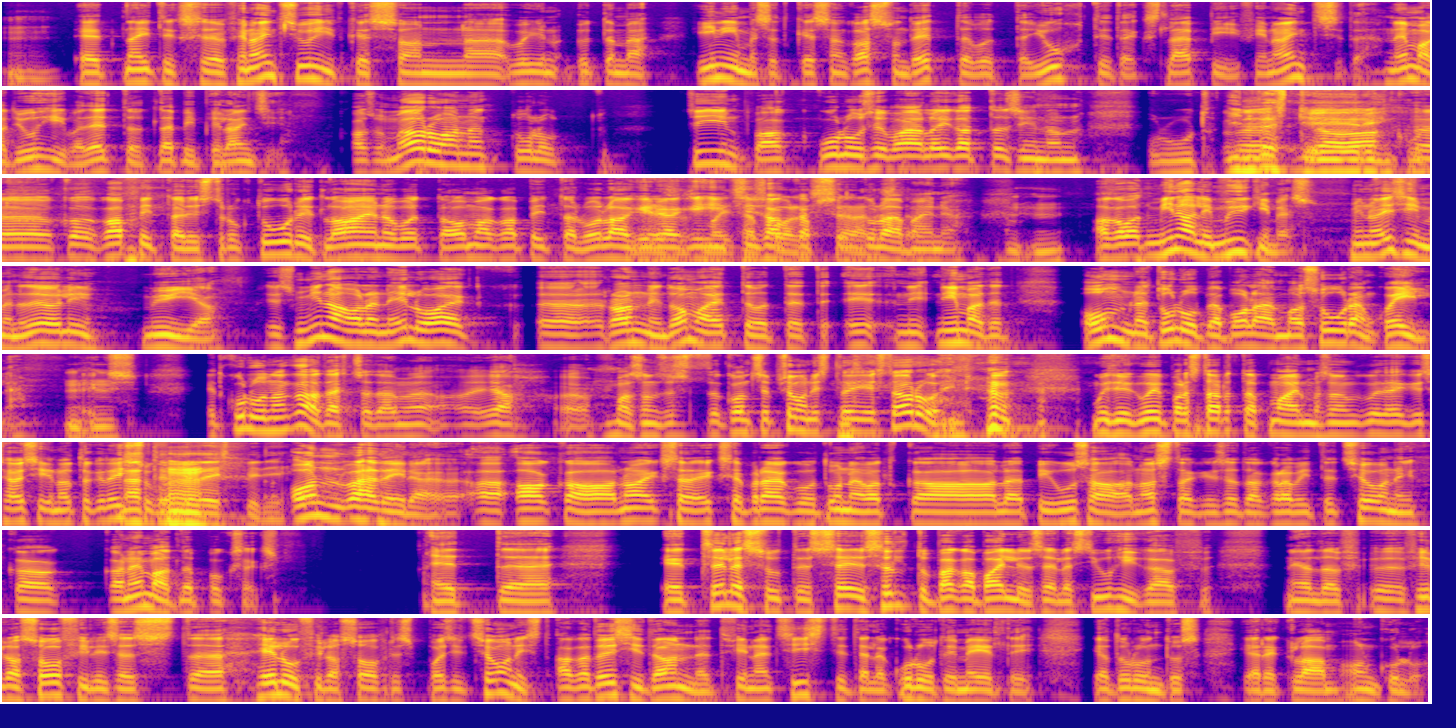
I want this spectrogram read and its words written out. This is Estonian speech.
Mm -hmm. et näiteks äh, finantsjuhid, kes on või ütleme, inimesed, kes on kasvanud ettevõtte juhtideks läbi finantside, nemad juhivad ettevõtet läbi bilansi, kasumiaruanne, tulud siin kulusid vaja lõigata, siin on kulud, investeeringud, kapitalistruktuurid, laenu võtta, omakapital, võlakirjakihid, siis hakkab see tulema, onju. Mhm. aga vaat mina olin müügimees, minu esimene töö oli müüa ja siis mina olen eluaeg run inud oma ettevõtet e, niimoodi, et homne tulu peab olema suurem kui eilne, eks mm. -hmm. et kulud on ka tähtsad, jah, ma saan sellest kontseptsioonist täiesti aru, onju. muidugi võib-olla startup maailmas on kuidagi see asi natuke teistsugune. on vähe teine, aga no eks, eks see praegu tunnevad ka läbi USA Nasdaqi seda gravitatsiooni ka, ka nemad lõpuks, eks et et selles suhtes see sõltub väga palju sellest juhiga nii-öelda filosoofilisest, äh, elufilosoofilisest positsioonist, aga tõsi ta on, et finantsistidele kulud ei meeldi ja turundus ja reklaam on kulu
